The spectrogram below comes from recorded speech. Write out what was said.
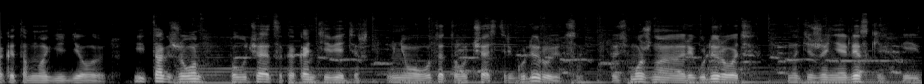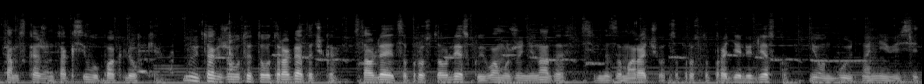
как это многие делают. И также он получается как антиветер. У него вот эта вот часть регулируется. То есть можно регулировать натяжение лески и там, скажем так, силу поклевки. Ну и также вот эта вот рогаточка вставляется просто в леску и вам уже не надо сильно заморачиваться. Просто продели леску и он будет на ней висеть.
